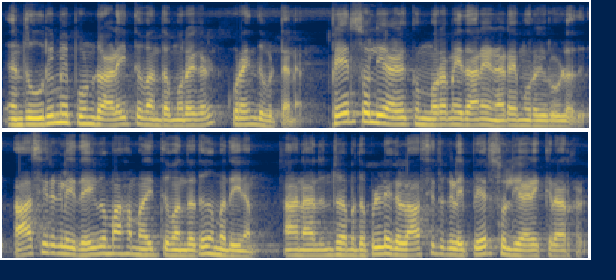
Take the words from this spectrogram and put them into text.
என்று உரிமை பூண்டு அழைத்து வந்த முறைகள் குறைந்துவிட்டன பேர் சொல்லி அழைக்கும் முறைமைதானே நடைமுறையில் உள்ளது. ஆசிரியர்களை தெய்வமாக மதித்து வந்தது எமது இனம். ஆனால் இன்று நமது பிள்ளைகள் ஆசிரியர்களை பேர் சொல்லி அழைக்கிறார்கள்.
